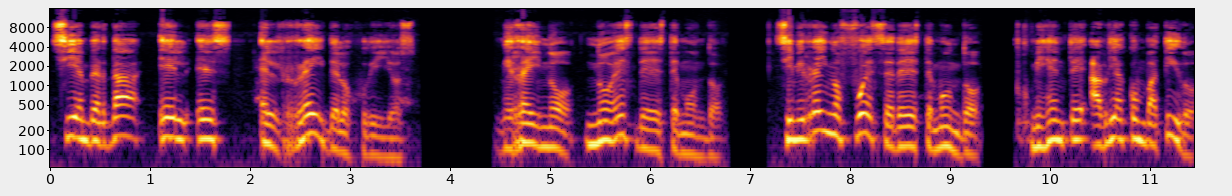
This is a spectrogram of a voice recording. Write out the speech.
si en verdad Él es el rey de los judíos. Mi reino no es de este mundo. Si mi reino fuese de este mundo, mi gente habría combatido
